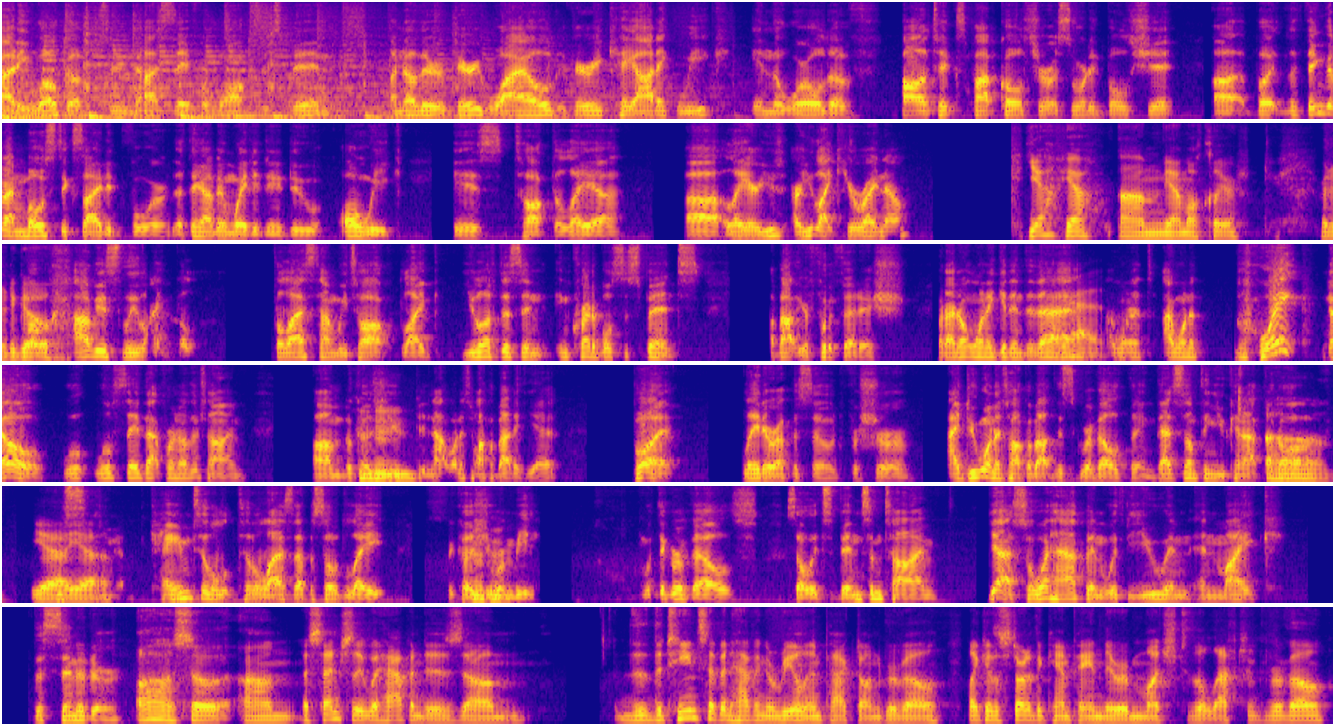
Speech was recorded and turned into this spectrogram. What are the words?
Everybody, welcome to Not Safe for Wonks. It's been another very wild, very chaotic week in the world of politics, pop culture, assorted bullshit. Uh, but the thing that I'm most excited for, the thing I've been waiting to do all week, is talk to Leia. Uh, Leia, are you are you like here right now? Yeah, yeah, um, yeah. I'm all clear, ready to go. Well, obviously, like the, the last time we talked, like you left us in incredible suspense about your foot fetish, but I don't want to get into that. Yeah. I want to. I want to wait. No, we'll we'll save that for another time, um, because you Mhm. did not want to talk about it yet. But later episode for sure. I do want to talk about this Gravel thing. That's something you cannot put off. Oh, yeah, You yeah. Came to the to the last episode late because you were Mm-hmm. meeting with the Gravels. So it's been some time. Yeah. So what happened with you and and Mike, the senator? Oh, so um, essentially, what happened is um, the the teens have been having a real impact on Gravel. Like at the start of the campaign, they were much to the left of Gravel,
